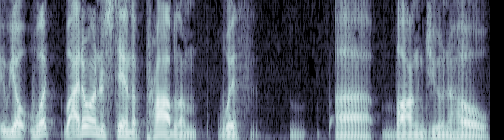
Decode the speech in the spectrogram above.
yo, what I don't understand the problem with uh Bong Joon Ho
